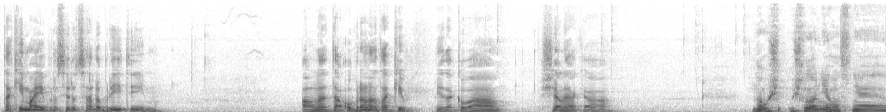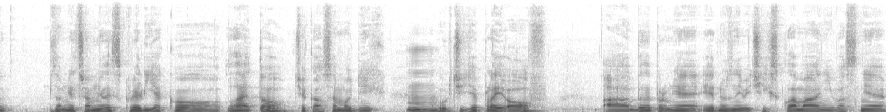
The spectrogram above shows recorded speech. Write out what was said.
taky mají prostě docela dobrý tým, ale ta obrana taky je taková všelijaká. No už, už loni vlastně za mě třeba měli skvělý jako léto, čekal jsem od nich mm. určitě playoff a byly pro mě jedno z největších zklamání vlastně.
